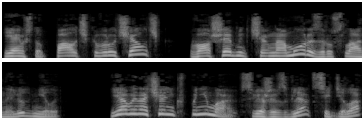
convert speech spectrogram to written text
Я им что, палочка-выручалочка? Волшебник Черномор из Руслана и Людмилы. Я военачальников понимаю, свежий взгляд, все дела.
